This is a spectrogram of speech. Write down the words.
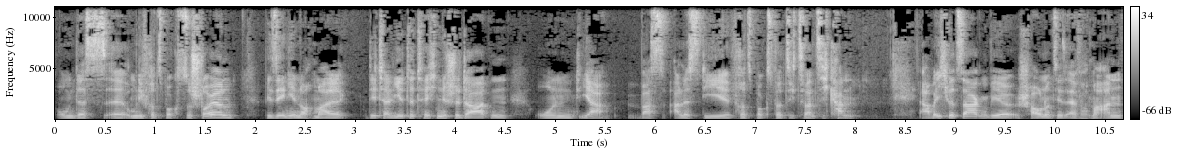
um, das, äh, um die Fritzbox zu steuern. Wir sehen hier nochmal detaillierte technische Daten und ja, was alles die Fritzbox 4020 kann. Aber ich würde sagen, wir schauen uns jetzt einfach mal an,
